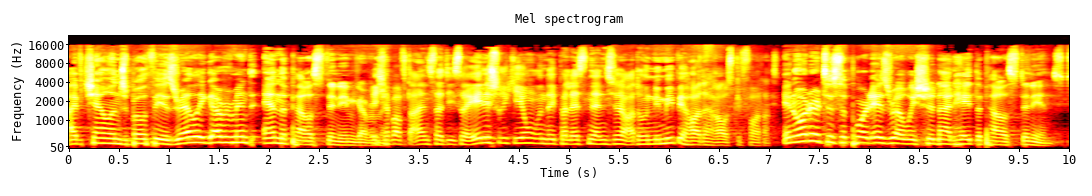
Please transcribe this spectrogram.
I've challenged both the Israeli government and the Palestinian Ich government. habe auf der einen Seite die israelische Regierung und die palästinensische Autonomiebehörde herausgefordert. In order to support Israel, we should not hate the Palestinians.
